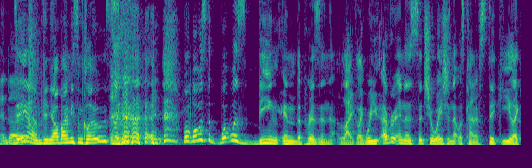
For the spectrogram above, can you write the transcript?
and uh, Damn, can y'all buy me some clothes? but what was the what was being in the prison like? Like, were you ever in a situation that was kind of sticky? Like,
